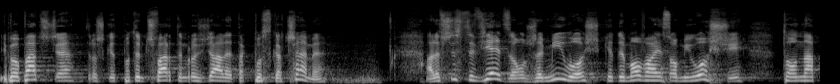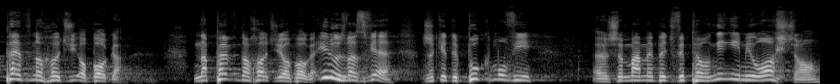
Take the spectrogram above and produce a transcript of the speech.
I popatrzcie, troszkę po tym czwartym rozdziale tak poskaczemy, ale wszyscy wiedzą, że miłość, kiedy mowa jest o miłości, to na pewno chodzi o Boga. Na pewno chodzi o Boga. Ilu z Was wie, że kiedy Bóg mówi, e, że mamy być wypełnieni miłością,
